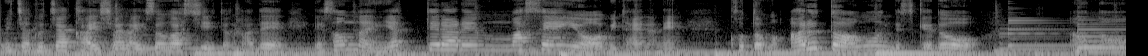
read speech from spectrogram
めちゃくちゃ会社が忙しいとかで「そんなんやってられませんよ」みたいなねこともあるとは思うんですけどあの、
